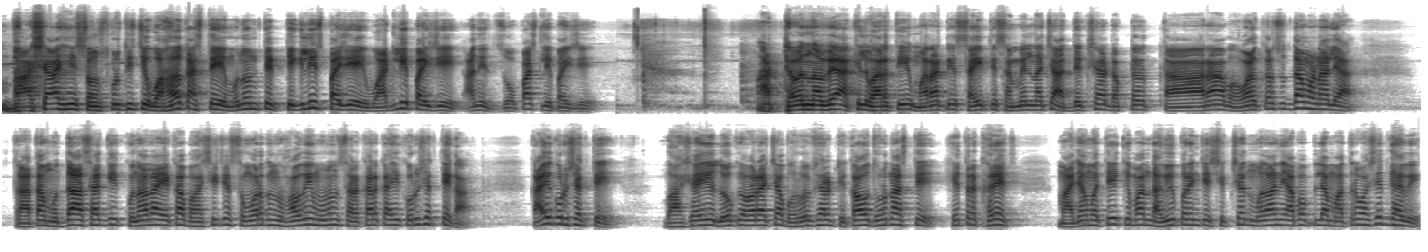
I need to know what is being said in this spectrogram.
भाषा ही संस्कृतीची वाहक असते म्हणून ती टिकलीच पाहिजे वाढली पाहिजे आणि जोपासली पाहिजे. अठ्ठावन्नाव्या अखिल भारतीय मराठी साहित्य संमेलनाच्या अध्यक्षा डॉक्टर तारा भवाळकर सुद्धा म्हणाल्या तर आता मुद्दा असा की कुणाला एका भाषेचे संवर्धन व्हावे म्हणून सरकार काही करू शकते का? काय करू शकते? भाषा ही लोकव्यवहाराच्या भरवशावर टिकाव धोरण असते हे तर खरेच. माझ्या मते किमान दहावीपर्यंतचे शिक्षण मुलांनी आपापल्या मातृभाषेत घ्यावे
